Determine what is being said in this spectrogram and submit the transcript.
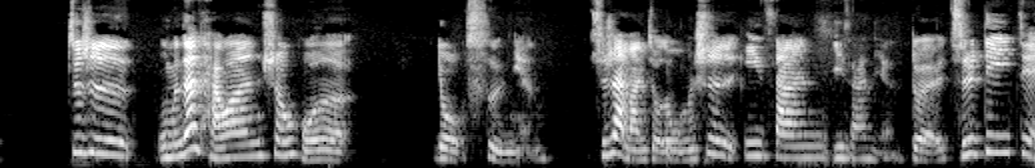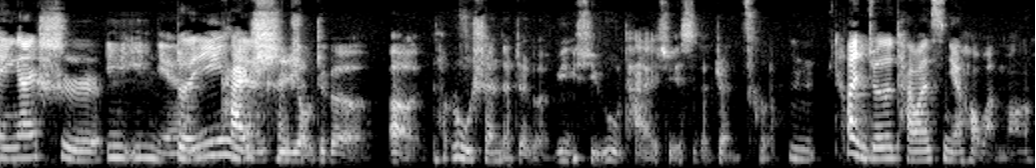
就是我们在台湾生活了有四年，其实还蛮久的。我们是一三一三年。对，其实第一届应该是一一年对11年开始有这个呃入生的这个允许入台学习的政策。嗯，那你觉得台湾四年好玩吗？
